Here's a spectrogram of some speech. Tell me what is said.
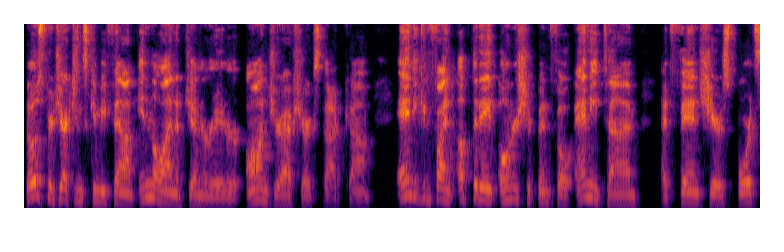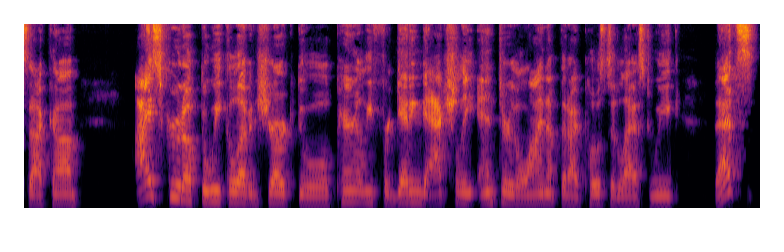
Those projections can be found in the lineup generator on draftsharks.com, and you can find up to date ownership info anytime at fansharesports.com. I screwed up the week 11 Shark Duel, apparently forgetting to actually enter the lineup that I posted last week. That's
